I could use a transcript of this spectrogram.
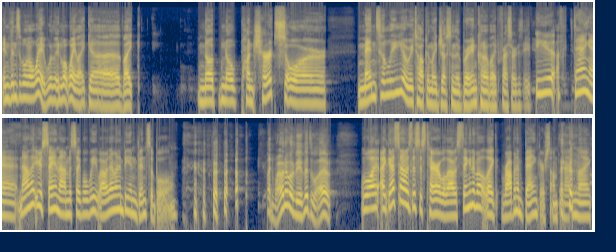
Invincible in a way. In what way? Like uh like no no punch hurts or mentally? Are we talking like just in the brain, kind of like Professor Xavier? You dang it. Now that you're saying that, I'm just like, well wait, why would I want to be invincible? like why would I want to be invincible? I don't Well, I, I guess I was. This is terrible. I was thinking about like robbing a bank or something, and like,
